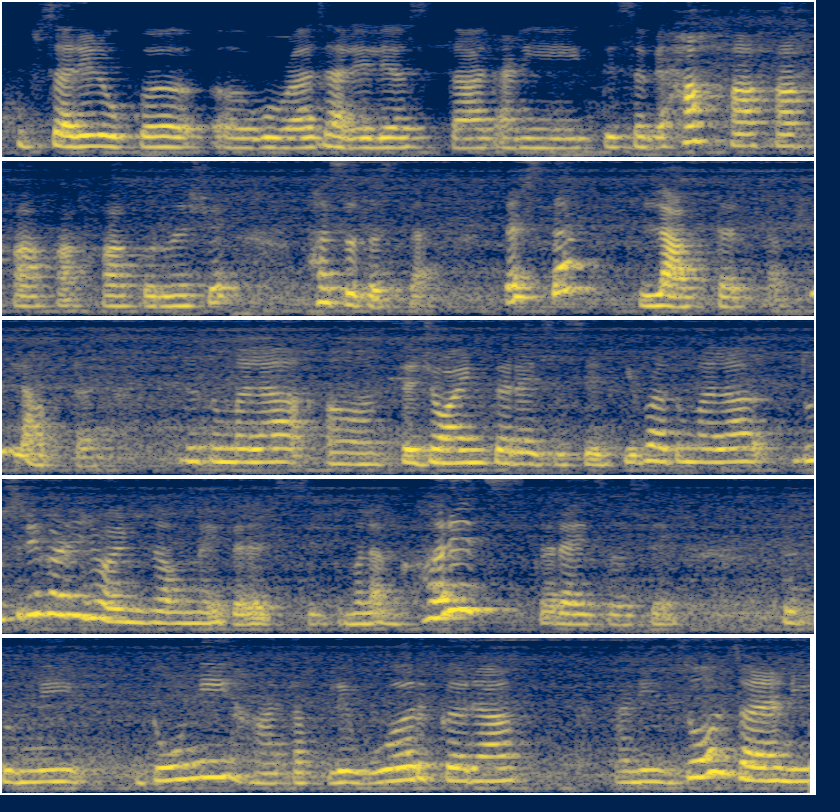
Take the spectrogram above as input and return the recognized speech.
खूप सारे लोक गोळा झालेले असतात आणि ते सगळे हा हा हा हा हा हा करून असे हसत असतात तसं तर लाफ्टर क्लब ही लाफ्टर जर तुम्हाला ते जॉईन करायचं असेल किंवा तुम्हाला दुसरीकडे जॉईन जाऊन नाही करायचं असेल तुम्हाला घरीच करायचं असेल तर तुम्ही दोन्ही हात आपले वर करा आणि जोर जराने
